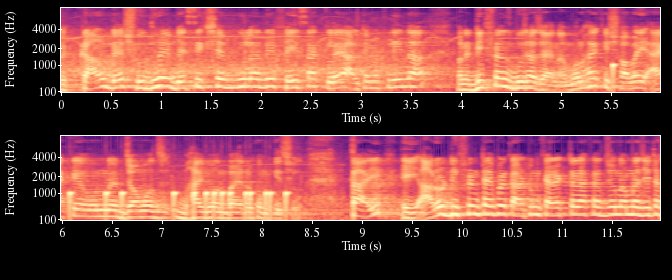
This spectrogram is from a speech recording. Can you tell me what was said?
ওই ক্রাউডে শুধু এই বেসিক শেপগুলো দিয়ে ফেস আঁকলে আলটিমেটলি না মানে ডিফারেন্স বোঝা যায় না। মনে হয় কি সবাই একে অন্যের যমজ ভাই বোন বা এরকম কিছু। তাই এই আরও ডিফারেন্ট টাইপের কার্টুন ক্যারেক্টার আঁকার জন্য আমরা যেটা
